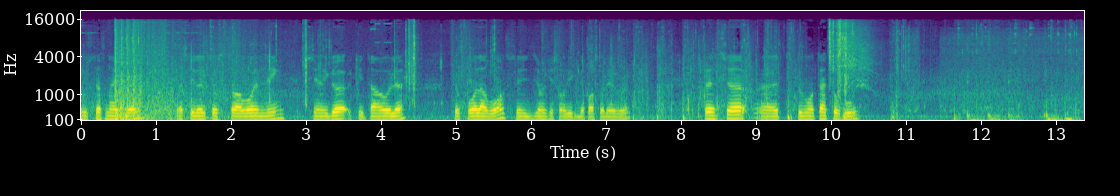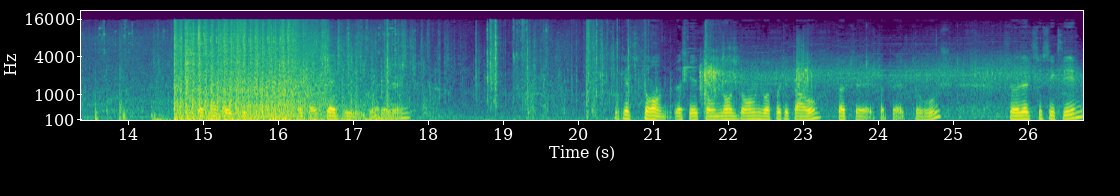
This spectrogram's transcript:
ou stuff night là. Parce que là, tu vas avoir une ligne. C'est un gars qui est en haut là. Tu vas pouvoir l'avoir. C'est disons que son vie qui dépasse whatever. Après ça, euh, tu peux monter à tour rouge. Stuff night là aussi. Donc, un set ou whatever. Que là, tu drones. Parce que ton autre drone va pas tout en haut. Top, top tour rouge. So, là, tu sais que c'est clean.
